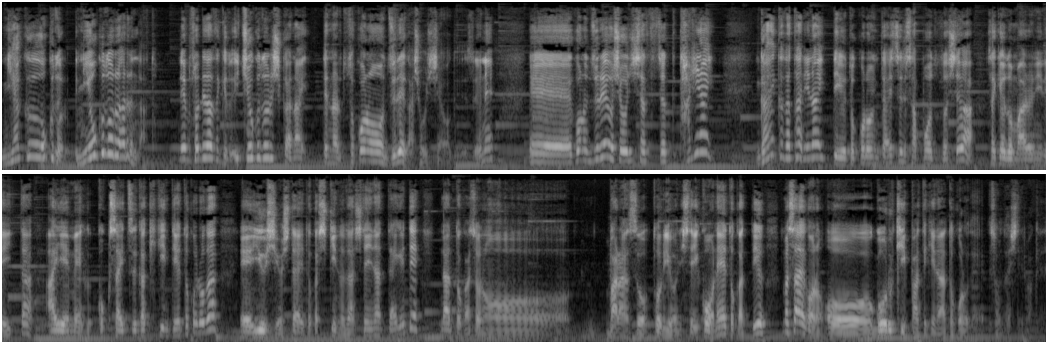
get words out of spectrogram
200億ドル、2億ドルあるんだと。でもそれだけど1億ドルしかないってなると、そこのズレが生じちゃうわけですよね。えー、このズレを生じさせちゃって足りない外貨が足りないっていうところに対するサポートとしては、先ほど丸2で言った IMF、国際通貨基金っていうところが、えー、融資をしたりとか資金の出し手になってあげて、なんとかその、バランスを取るようにしていこうねとかっていう、まあ、最後のゴールキーパー的なところで存在しているわけです。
